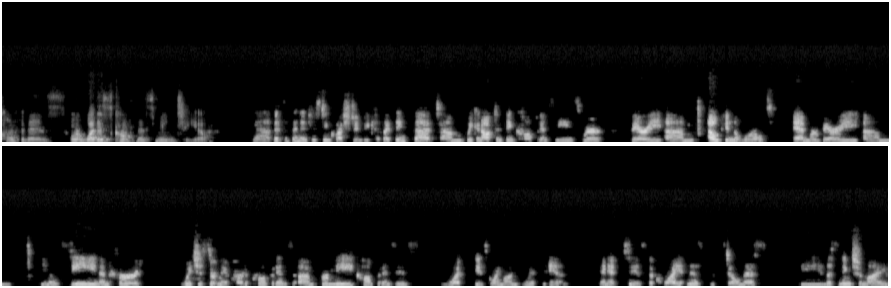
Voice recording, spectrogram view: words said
confidence or what does confidence mean to you? Yeah, this is an interesting question because I think that um, we can often think confidence means we're very um, out in the world and we're very, um, you know, seen and heard, which is certainly a part of confidence. Um, for me, confidence is what is going on within. And it is the quietness, the stillness, the listening to my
